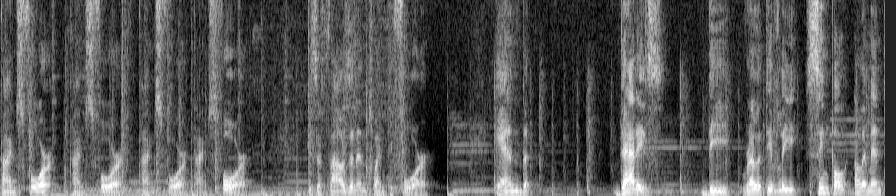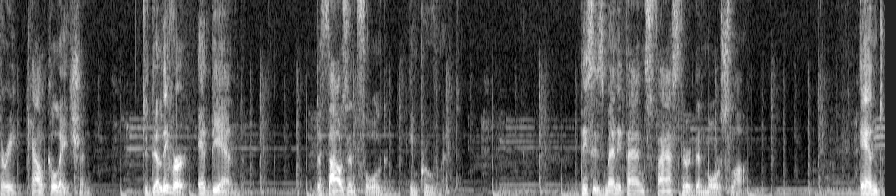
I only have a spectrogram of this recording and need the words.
times 4 times 4 times 4 times 4 is 1024 and that is the relatively simple elementary calculation to deliver at the end the thousandfold improvement. This is many times faster than Moore's law. And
